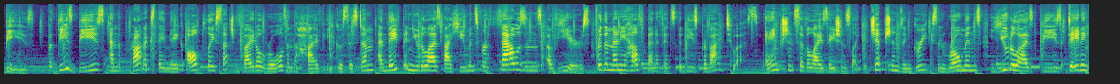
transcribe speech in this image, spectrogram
bees. But these bees and the products they make all play such vital roles in the hive ecosystem, and they've been utilized by humans for thousands of years for the many health benefits the bees provide to us. Ancient civilizations like Egyptians and Greeks and Romans utilized bees dating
